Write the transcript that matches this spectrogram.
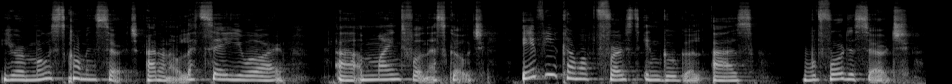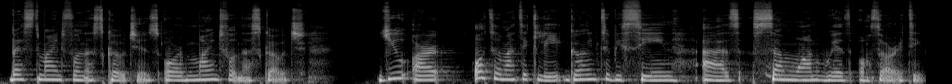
your most common search, I don't know, let's say you are uh, a mindfulness coach. If you come up first in Google as for the search, best mindfulness coaches or mindfulness coach, you are automatically going to be seen as someone with authority.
